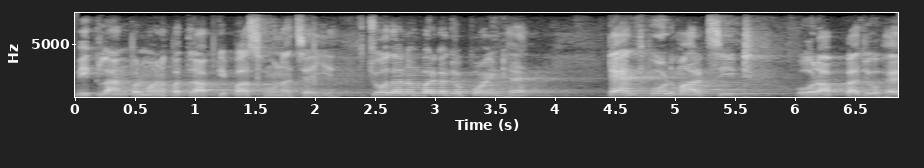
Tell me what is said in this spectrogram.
विकलांग प्रमाण पत्र आपके पास होना चाहिए। चौदह नंबर का जो पॉइंट है टेंथ बोर्ड मार्कशीट और आपका जो है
